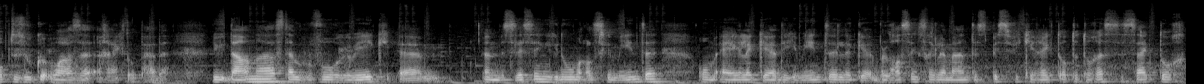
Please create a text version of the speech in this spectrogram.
op te zoeken waar ze recht op hebben. Nu, daarnaast hebben we vorige week um, een beslissing genomen als gemeente om eigenlijk eh, de gemeentelijke belastingsreglementen specifiek gericht op de toeristensector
